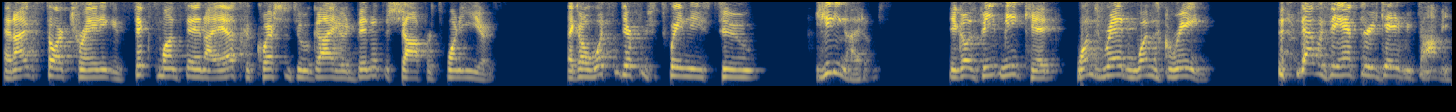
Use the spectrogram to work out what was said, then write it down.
and I start training. And six months in, I ask a question to a guy who had been at the shop for 20 years. I go, what's the difference between these two heating items? He goes, beat me, kid. One's red and one's green. that was the answer he gave me, Tommy.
